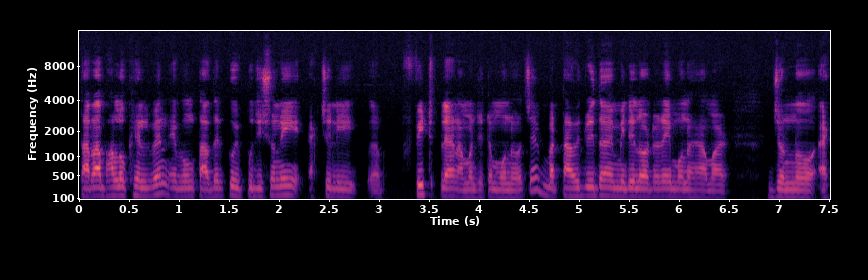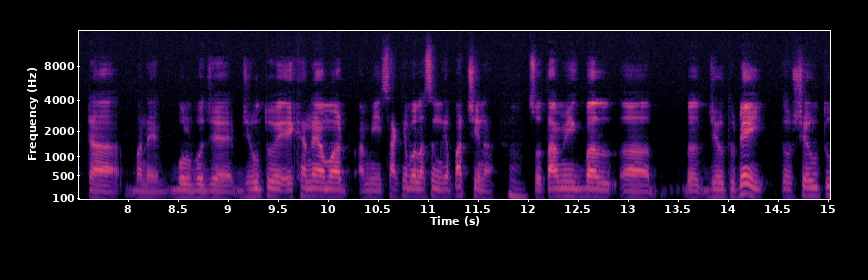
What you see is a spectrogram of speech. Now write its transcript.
তারা ভালো খেলবেন এবং তাদেরকে ওই পজিশনেই অ্যাকচুয়ালি ফিট প্লেয়ার আমার যেটা মনে হচ্ছে। বাট তাহিদ হৃদয় মিডল অর্ডারেই মনে হয় আমার জন্য একটা মানে বলব যে যেহেতু এখানে আমার আমি সাকিব আল হাসানকে পাচ্ছি না। সো তামিম ইকবাল আহ, যেহেতু নেই, তো সেহেতু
